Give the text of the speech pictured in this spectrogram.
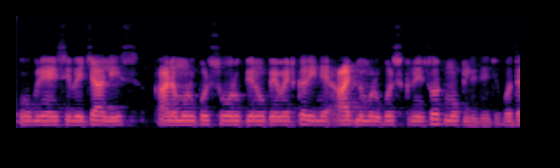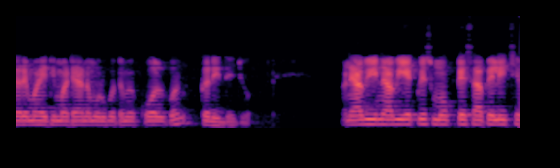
ઓગણએંસી બે ચાલીસ આ નંબર ઉપર સો રૂપિયાનું પેમેન્ટ કરીને આ જ નંબર ઉપર સ્ક્રીનશોટ મોકલી દેજો. વધારે માહિતી માટે આ નંબર ઉપર તમે કોલ પણ કરી દેજો. અને આવી આવી એકવીસ મોક ટેસ્ટ આપેલી છે,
